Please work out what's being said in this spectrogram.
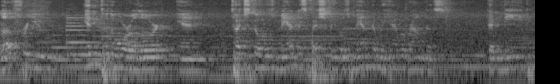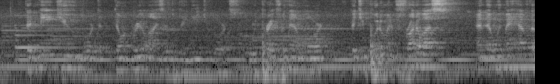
Love for you into the world, Lord, and touch those men, especially those men that we have around us that need, that need you, Lord, that don't realize it, but they need you, Lord. So we pray for them, Lord, that you put them in front of us and that we may have the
